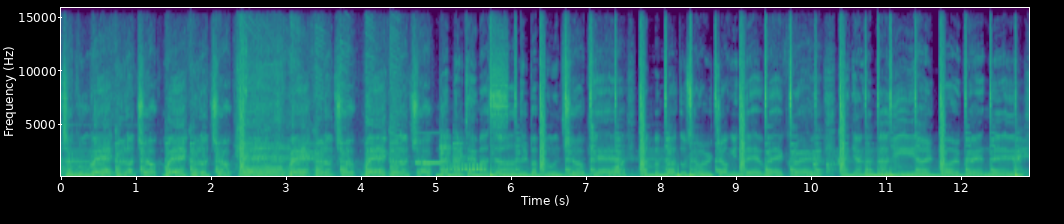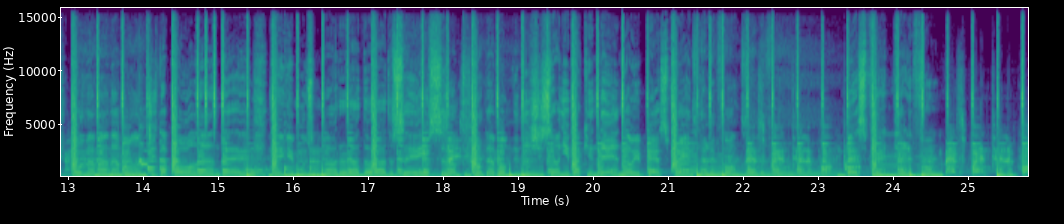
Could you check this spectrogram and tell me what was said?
자꾸 왜 그런 척 왜 그런 척해? 왜 그런 척 왜 그런 척? 만날 때마다 늘 바쁜 척해. 앞만 봐도 설정인데 왜 그래? 그냥 한마디 할 걸 그랬네. 보나마나 뭔지 다 뻔한데 내게 무슨 말을 하더라도 say something. 대답 없는 이 시선이 박힌 데 너의 best friend 텔레폰 best friend 텔레폰 best friend 텔레폰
